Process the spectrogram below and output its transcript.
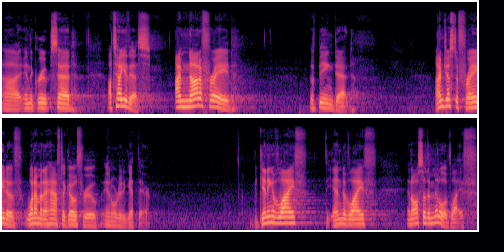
uh, in the group said, I'll tell you this I'm not afraid of being dead. I'm just afraid of what I'm going to have to go through in order to get there. Beginning of life, the end of life, and also the middle of life.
